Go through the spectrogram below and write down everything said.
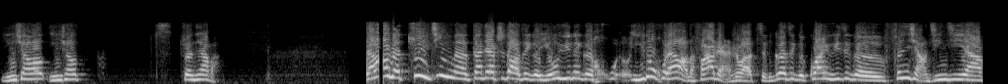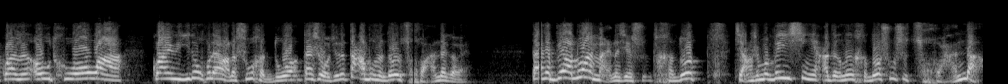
营销营销专家吧。然后呢，最近呢，大家知道这个，由于那个互移动互联网的发展是吧？整个这个关于这个分享经济啊，关于 O to O 啊，关于移动互联网的书很多，但是我觉得大部分都是传的，各位，大家不要乱买那些书，很多讲什么微信呀等等，很多书是传的。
